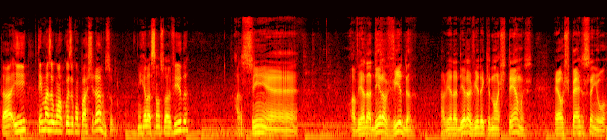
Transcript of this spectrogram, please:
Tá? E tem mais alguma coisa a compartilhar, senhor, em relação à sua vida? Assim, é a verdadeira vida, a verdadeira vida que nós temos é aos pés do Senhor.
